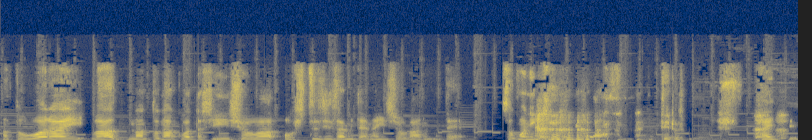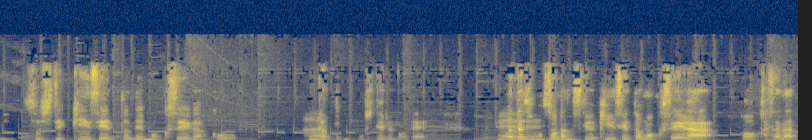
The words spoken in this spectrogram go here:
あと、お笑いは、なんとなく私印象はお羊座みたいな印象があるので、そこに金星が入ってる。入ってる。そして金星とね、木星がこう、はいガッとしてるので、私もそうなんですけど、金星と木星がこう重なっ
